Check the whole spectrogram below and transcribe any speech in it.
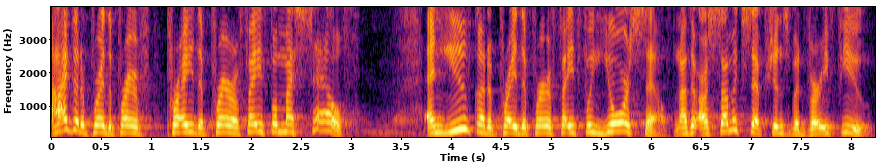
I got to pray the prayer, pray the prayer of faith for myself. And you've got to pray the prayer of faith for yourself. Now, there are some exceptions, but very few.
